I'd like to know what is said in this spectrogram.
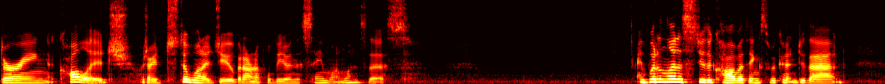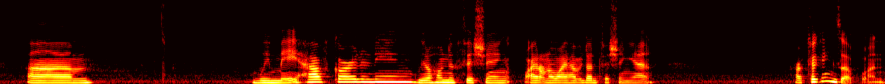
during college, which I still want to do, but I don't know if we'll be doing the same one. What is this? It wouldn't let us do the Kava thing, so we couldn't do that. Um, we may have gardening. We don't have no fishing. I don't know why I haven't done fishing yet. Our cooking's up one.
